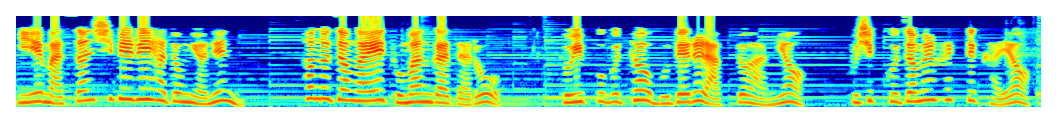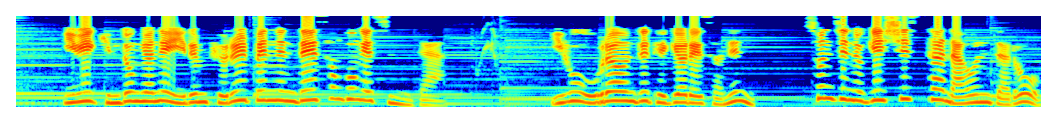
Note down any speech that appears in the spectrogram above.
이에 맞선 11위 하동현은 선우정아의 도망가자로 도입부부터 무대를 압도하며 99점을 획득하여 2위 김동현의 이름표를 뺏는 데 성공했습니다. 이후 5라운드 대결에서는 손진욱이 시스타 나 혼자로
